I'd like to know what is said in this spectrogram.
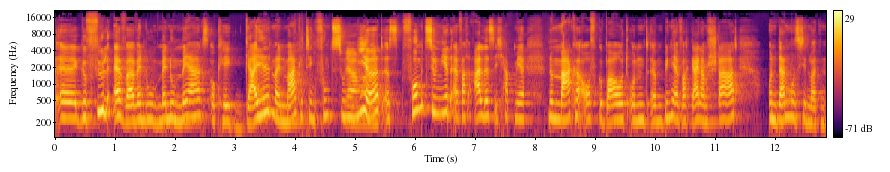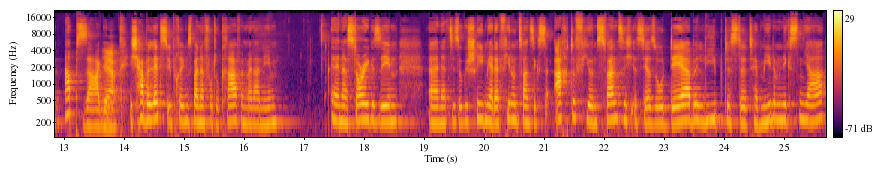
äh, Gefühl ever, wenn du, wenn du merkst, okay, geil, mein Marketing funktioniert. Ja, es funktioniert einfach alles. Ich habe mir eine Marke aufgebaut und ähm, bin hier einfach geil am Start. Und dann muss ich den Leuten absagen. Ja. Ich habe letzt übrigens bei einer Fotografin, Melanie, in einer Story gesehen, äh, da hat sie so geschrieben, ja, der 24.08.24 ist ja so der beliebteste Termin im nächsten Jahr.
